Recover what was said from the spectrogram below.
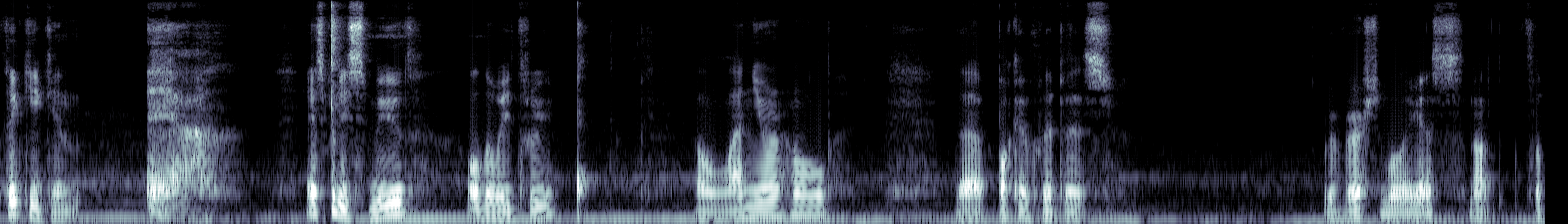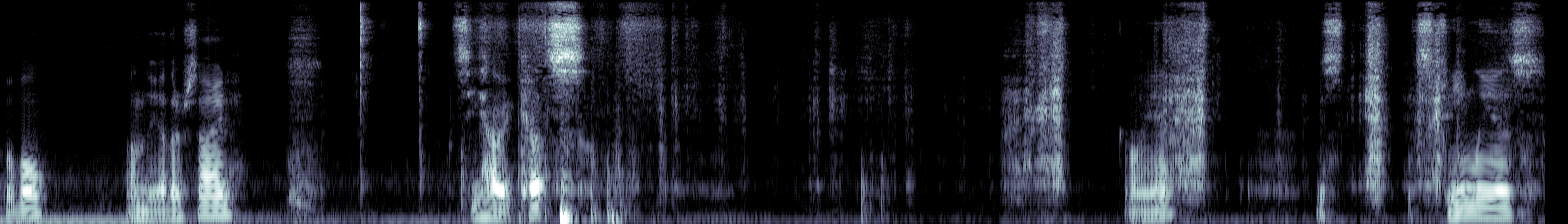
think you can. Yeah. It's pretty smooth all the way through. A lanyard hold. The bucket clip is reversible, I guess, not flippable on the other side. Let's see how it cuts. Oh yeah, just extremely is,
